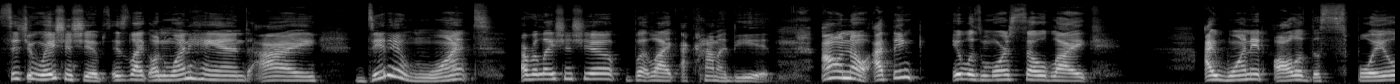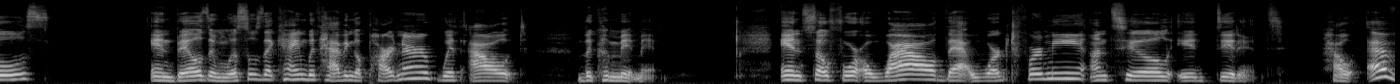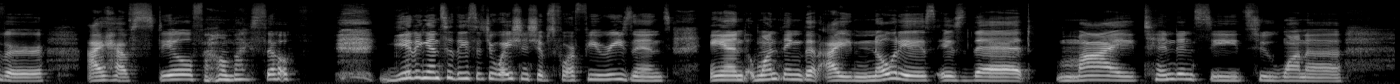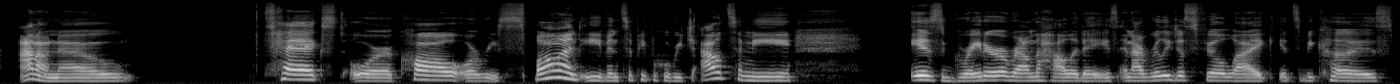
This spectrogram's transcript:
situationships. It's like on one hand, I didn't want a relationship, but like I kind of did. I don't know. I think it was more so like I wanted all of the spoils and bells and whistles that came with having a partner without the commitment. And so for a while that worked for me until it didn't. However, I have still found myself getting into these situationships for a few reasons. And one thing that I notice is that my tendency to want to, I don't know, text or call or respond even to people who reach out to me is greater around the holidays. And I really just feel like it's because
